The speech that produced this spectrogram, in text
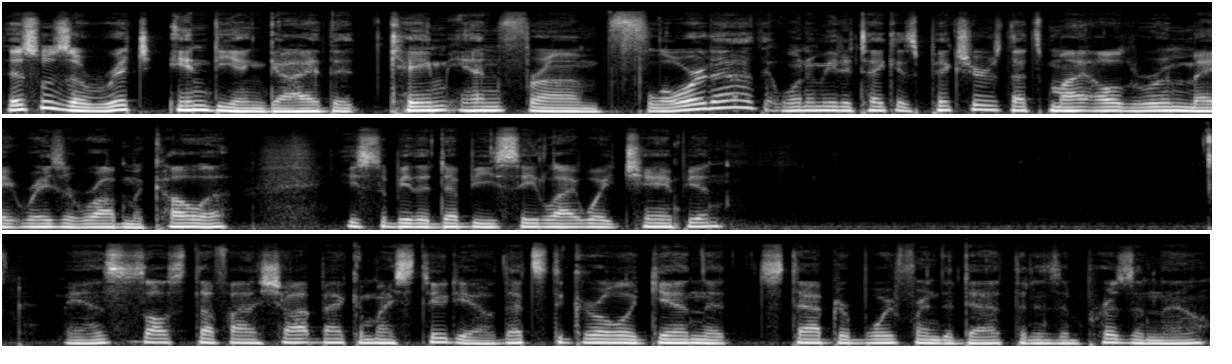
This was a rich Indian guy that came in from Florida that wanted me to take his pictures. That's my old roommate, Razor Rob McCullough. Used to be the WEC lightweight champion. Man, this is all stuff I shot back in my studio. That's the girl again that stabbed her boyfriend to death and is in prison now.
